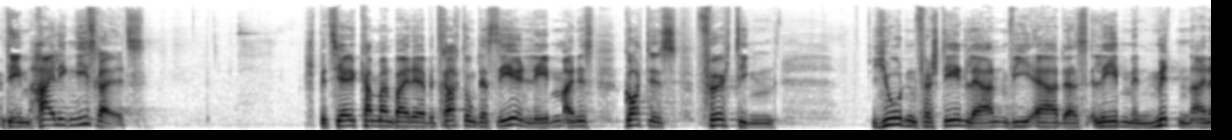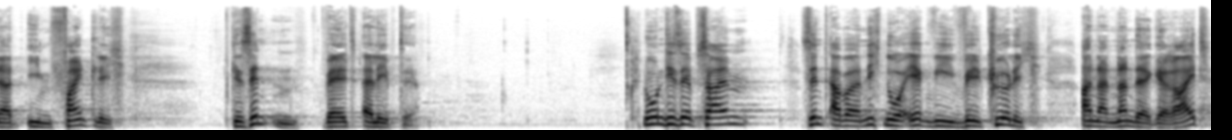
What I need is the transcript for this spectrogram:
dem Heiligen Israels. Speziell kann man bei der Betrachtung des Seelenlebens eines gottesfürchtigen Juden verstehen lernen, wie er das Leben inmitten einer ihm feindlich gesinnten Welt erlebte. Nun, diese Psalmen sind aber nicht nur irgendwie willkürlich aneinandergereiht.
